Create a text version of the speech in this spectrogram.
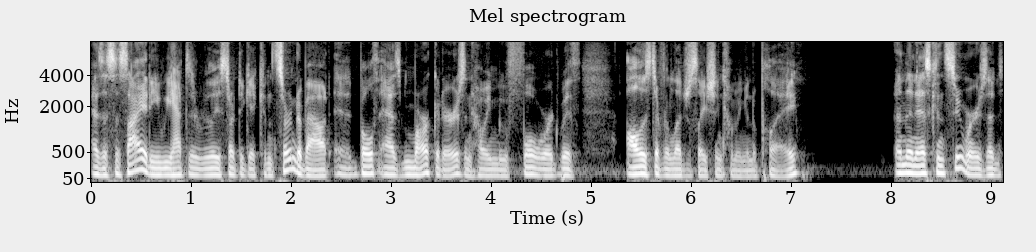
as a society we have to really start to get concerned about uh, both as marketers and how we move forward with all this different legislation coming into play. And then as consumers and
